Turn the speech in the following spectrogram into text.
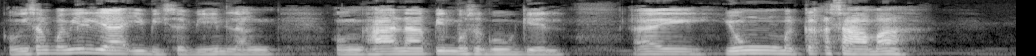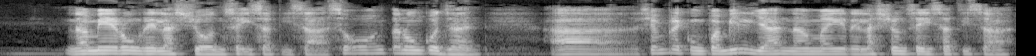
Kung isang pamilya, ibig sabihin lang, kung hanapin mo sa Google, ay yung magkakasama na merong relasyon sa isa't isa. So, ang tanong ko dyan, ah syempre kung pamilya na may relasyon sa isa't isa,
